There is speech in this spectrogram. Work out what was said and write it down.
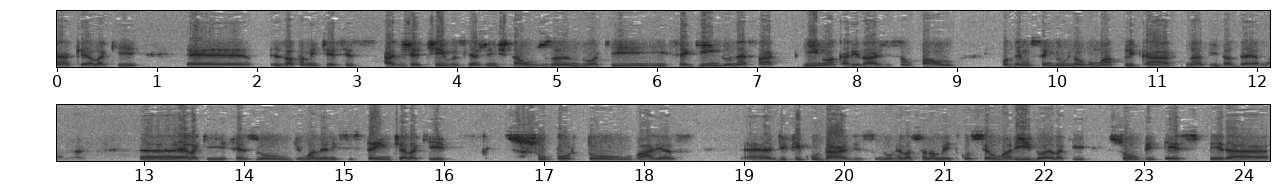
é aquela que é, exatamente esses adjetivos que a gente está usando aqui e seguindo nessa hino à caridade de São Paulo, podemos sem dúvida alguma aplicar na vida dela. Né? É, ela que rezou de maneira insistente, ela que suportou várias é, dificuldades no relacionamento com seu marido, ela que soube esperar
